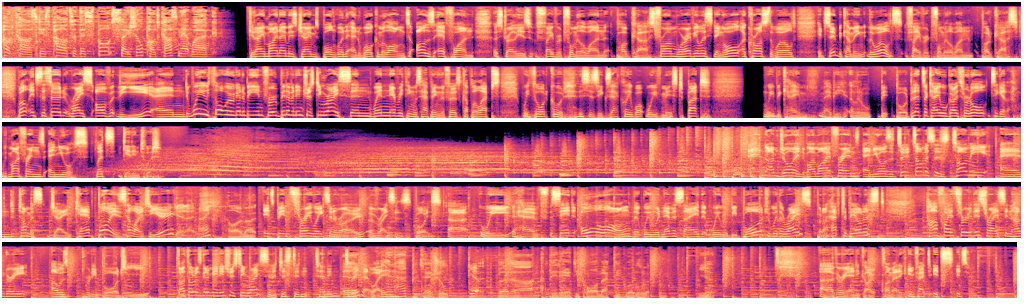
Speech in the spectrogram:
podcast is part of the Sports Social Podcast Network. G'day, my name is James Baldwin, and welcome along to Oz F1, Australia's favourite Formula One podcast. From wherever you're listening, all across the world, it's soon becoming the world's favourite Formula One podcast. Well, it's the third race of the year, and we thought we were going to be in for a bit of an interesting race. And when everything was happening the first couple of laps, we thought, good, this is exactly what we've missed. But we became maybe a little bit bored. But that's okay, we'll go through it all together with my friends and yours. Let's get into it. I'm joined by my friends and yours are two Thomases, Tommy and Thomas J. Camp. Boys, hello to you. G'day, mate. Hello, mate. It's been three weeks in a row of races, boys. Uh, we have said all along that we would never say that we would be bored with a race, but I have to be honest, halfway through this race in Hungary, I was pretty bored. Yeah. I thought it was going to be an interesting race, and it just didn't turn in to be that way. It had potential. Yep. But uh, a bit anticlimactic, wasn't it? Yeah. Uh, very anticlimactic. In fact, it's it's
